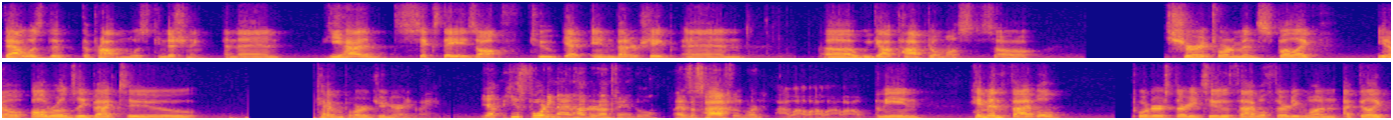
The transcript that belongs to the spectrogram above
that was the the problem was conditioning, and then he had six days off to get in better shape, and uh, we got popped almost. So sure in tournaments, but like you know, all roads lead back to Kevin Porter Jr. Anyway. Yep, he's 4,900 on FanDuel as a small wow. forward. Wow, wow, wow, wow, wow. I mean, him and Thybulle, Porter's 32, Thybulle 31. I feel like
